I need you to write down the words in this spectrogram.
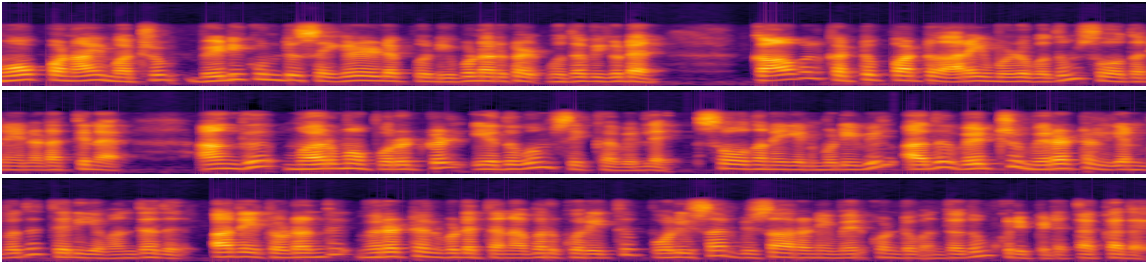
மோப்பனாய் மற்றும் வெடிகுண்டு செயலிழப்பு நிபுணர்கள் உதவியுடன் காவல் கட்டுப்பாட்டு அறை முழுவதும் சோதனை நடத்தினர். அங்கு மர்ம பொருட்கள் எதுவும் சிக்கவில்லை. சோதனையின் முடிவில் அது வெற்று மிரட்டல் என்பது தெரிய வந்தது அதைத் தொடர்ந்து மிரட்டல் விடுத்த நபர் குறித்து போலீசார் விசாரணை மேற்கொண்டு வந்ததும் குறிப்பிடத்தக்கது.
